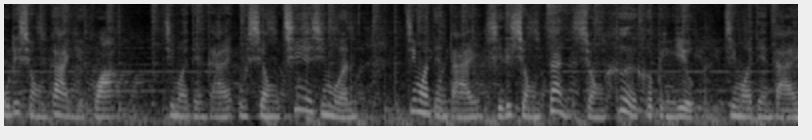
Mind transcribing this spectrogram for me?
有你上喜欢的歌，寂寞电台有上新的新闻，寂寞电台是你上赞上好的好朋友，寂寞电台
